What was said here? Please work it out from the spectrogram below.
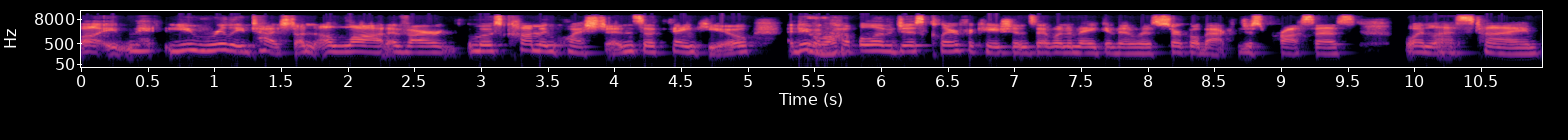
Well, you really touched on a lot of our most common questions. So thank you. I do have a couple of just clarifications I want to make and then I want to circle back and just process one last time.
